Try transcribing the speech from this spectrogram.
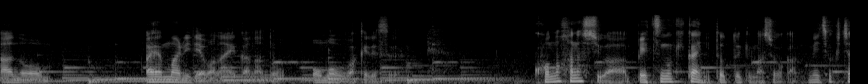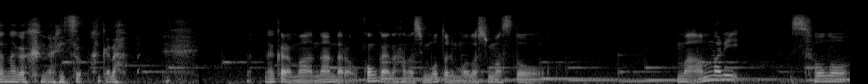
あの誤りではないかなと思うわけです。この話は別の機会にとっておきましょうか。めちゃくちゃ長くなりそうだから。だからまあなんだろう今回の話元に戻しますとまああんまりその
